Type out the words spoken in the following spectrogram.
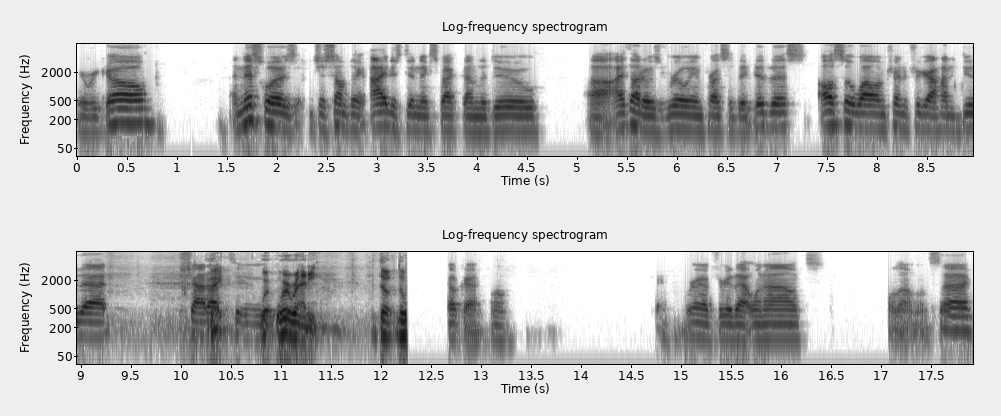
Here we go. And this was just something I just didn't expect them to do. Uh, I thought it was really impressive they did this. Also, while I'm trying to figure out how to do that, shout Right. out to. We're, we're ready. The, the, Okay, well, okay, we're gonna figure that one out. Hold on one sec.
